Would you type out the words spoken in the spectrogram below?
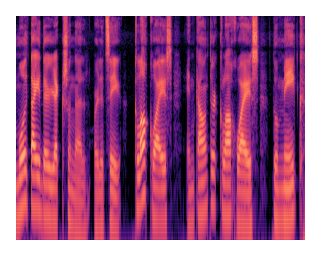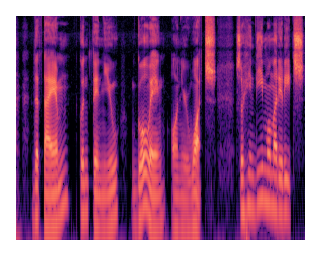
multi-directional or let's say clockwise and counterclockwise to make the time continue going on your watch. So, hindi mo marireach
